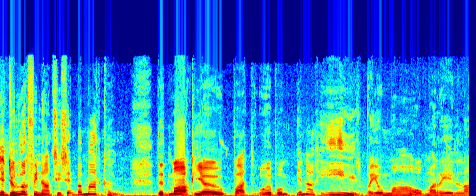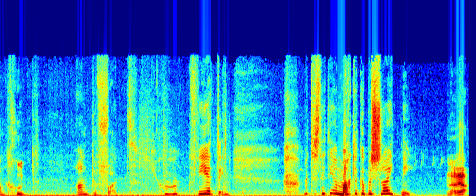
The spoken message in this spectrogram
Jy doen ook finansies en bemarking. Dit maak jou pad oop om eendag hier by jou ma op Maree landgoed aan te vat. Ja, ek weet en maar dit is net nie 'n maklike besluit nie. Nou ja.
